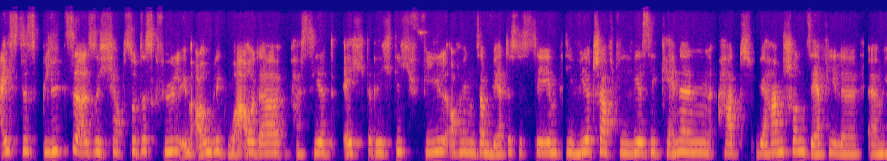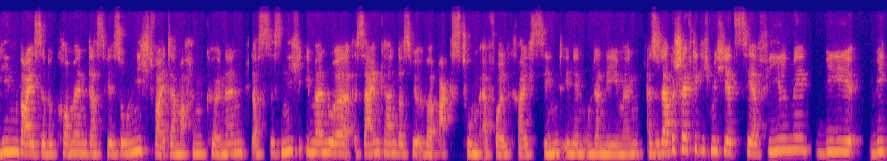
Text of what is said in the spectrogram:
Geistesblitze. Also ich habe so das Gefühl im Augenblick, wow, da passiert echt richtig viel, auch in unserem Wertesystem. Die Wirtschaft, wie wir sie kennen, hat, wir haben schon sehr viele ähm, Hinweise bekommen, dass wir so nicht weitermachen können, dass es nicht immer nur sein kann, dass wir über Wachstum erfolgreich sind in den Unternehmen. Also da beschäftige ich mich jetzt sehr viel mit, wie, wie,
